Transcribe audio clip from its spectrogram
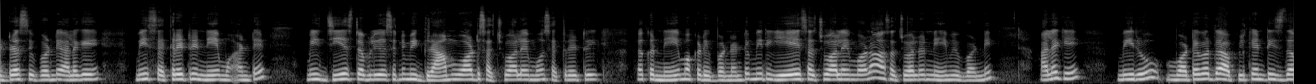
అడ్రస్ ఇవ్వండి. అలాగే మీ సెక్రటరీ నేమ్ అంటే మీ జిఎస్డబ్ల్యూఎస్ అంటే మీ గ్రామ వార్డు సచివాలయమో సెక్రటరీ యొక్క నేమ్ అక్కడ ఇవ్వండి. అంటే మీరు ఏ సచివాలయం వాడో ఆ సచివాలయం నేమ్ ఇవ్వండి. అలాగే మీరు whatever the applicant is the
